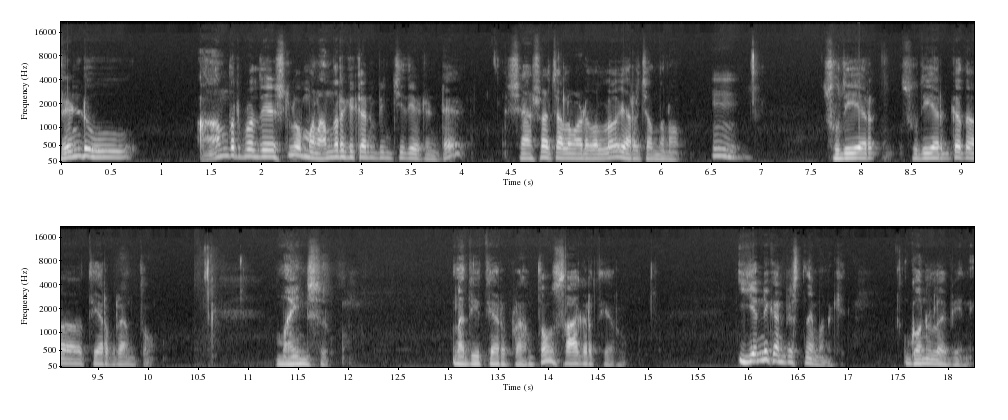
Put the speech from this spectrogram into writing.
రెండు ఆంధ్రప్రదేశ్లో మనందరికీ కనిపించేది ఏంటంటే శేషాచలం అడవుల్లో ఎర్రచందనం. సుదీర్ సుదీర్ఘ తీర ప్రాంతం. మైన్స్ నదీ తీర ప్రాంతం సాగర్ తీరం. ఇవన్నీ కనిపిస్తున్నాయి మనకి. గనులు అవిని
